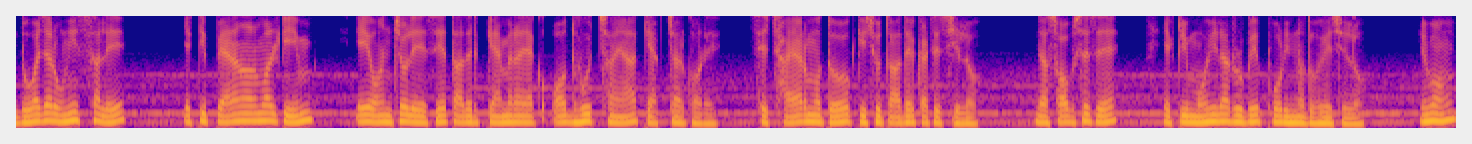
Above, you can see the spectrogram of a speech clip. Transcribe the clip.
দু হাজার উনিশ সালে একটি প্যারানর্মাল টিম এই অঞ্চলে এসে তাদের ক্যামেরায় এক অদ্ভুত ছায়া ক্যাপচার করে। সে ছায়ার মতো কিছু তাদের কাছে ছিল, যা সবশেষে একটি মহিলার রূপে পরিণত হয়েছিল। এবং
